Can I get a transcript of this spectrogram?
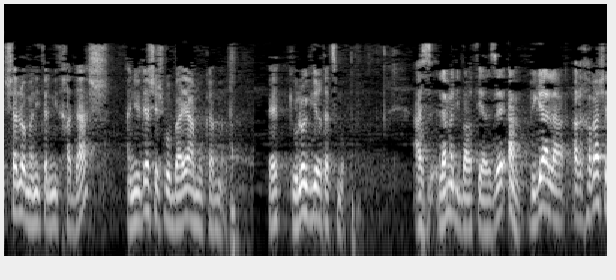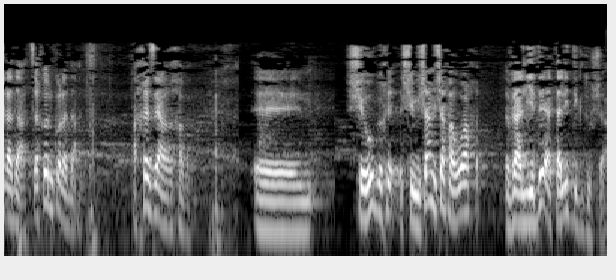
שלום, אני תלמיד חדש, אני יודע שיש בו בעיה עמוקה מאוד, כן? כי הוא לא הגדיר את עצמו. אז למה דיברתי על זה? אה, בגלל ההרחבה של הדעת, צריך קודם כל לדעת, אחרי זה ההרחבה. אה, שהוא, שמשם נמשך הרוח, ועל ידי הטלית דקדושה,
